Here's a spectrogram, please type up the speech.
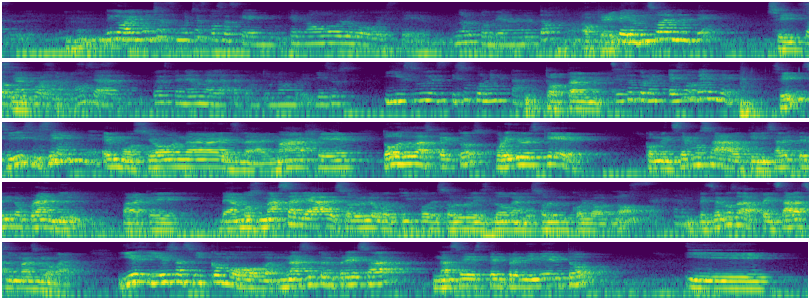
digo, hay muchas, muchas cosas que, que no, lo, este, no lo pondrían en el top, ¿no? Pero visualmente, sí, Coca-Cola, ¿no? O sea, puedes tener una lata con tu nombre y eso es, y eso es, eso conecta. Totalmente. Eso, conecta, eso vende. Sí, sí, sí, sí. Emociona, es la imagen, todos esos aspectos. Por ello es que comencemos a utilizar el término branding para que veamos más allá de solo un logotipo, de solo un eslogan, de solo un color, ¿no? Empecemos a pensar así más global. Y es, y es así como nace tu empresa, nace este emprendimiento y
